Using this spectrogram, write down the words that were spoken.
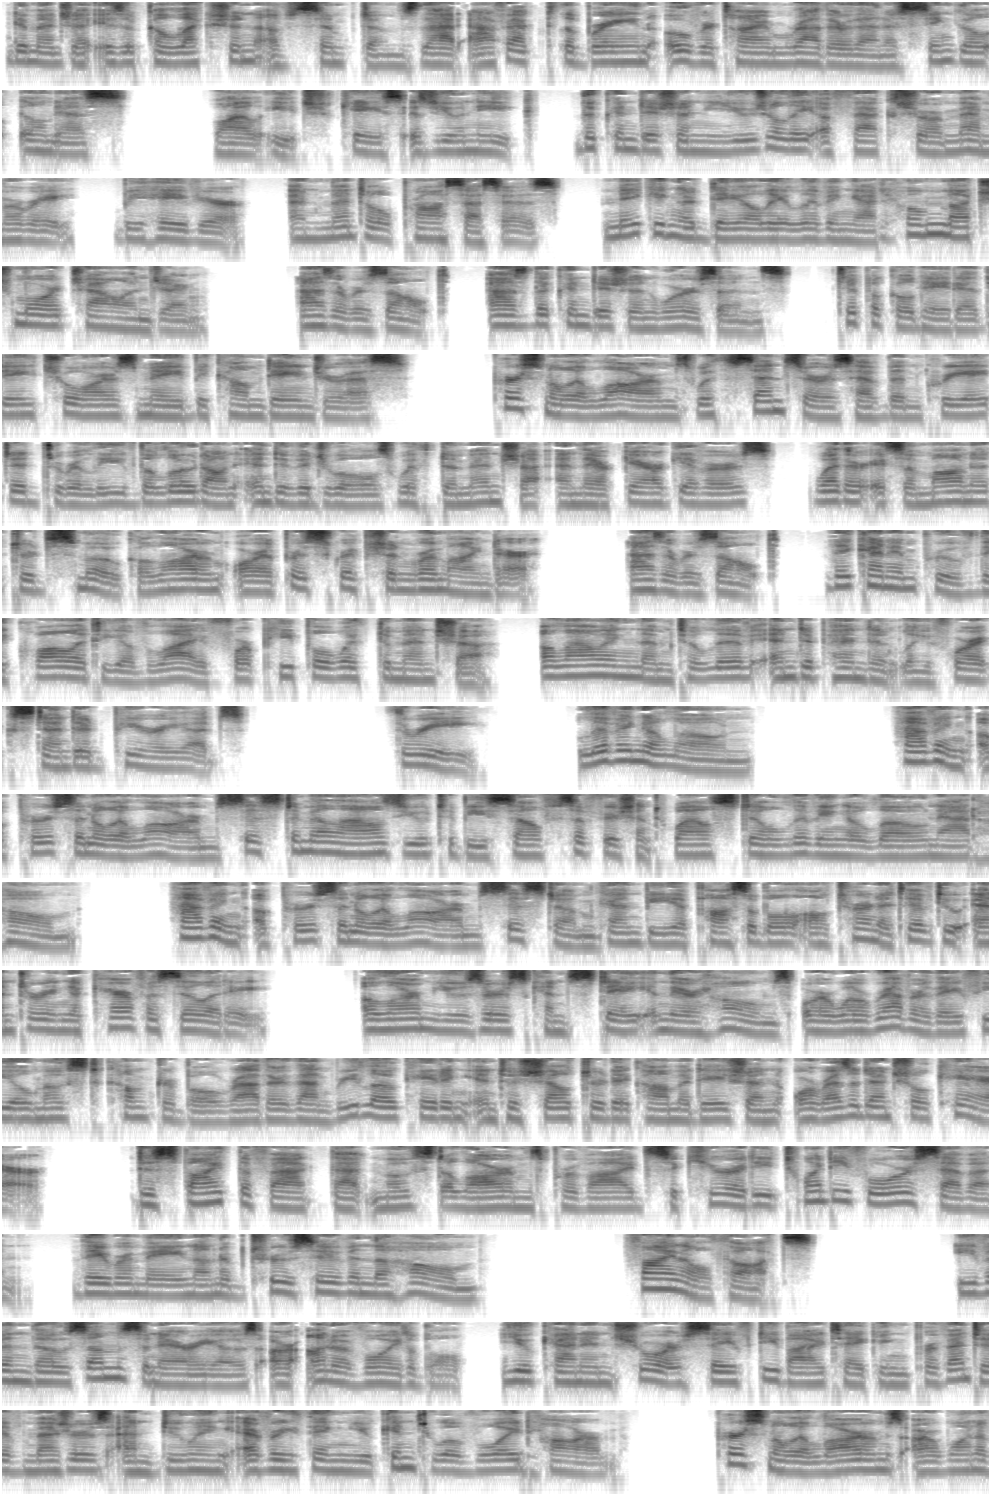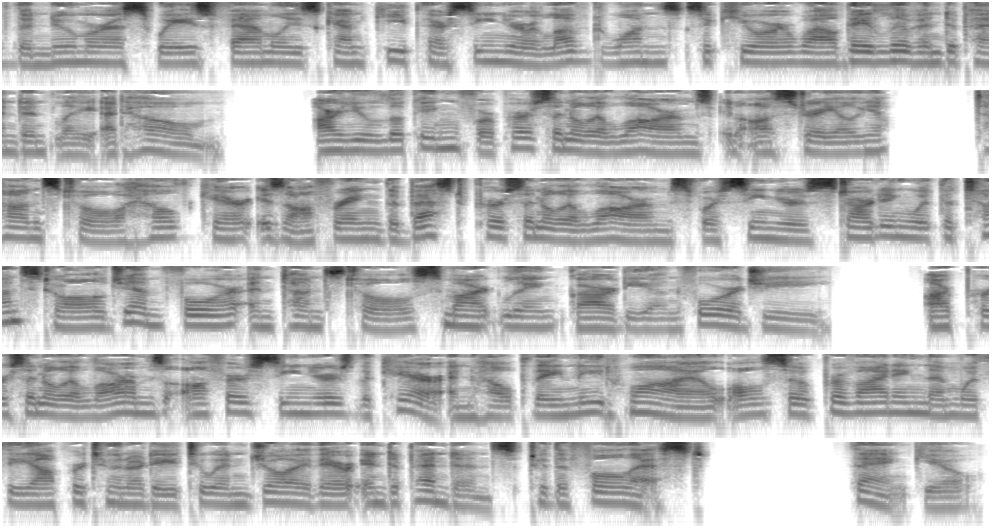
Dementia is a collection of symptoms that affect the brain over time rather than a single illness. While each case is unique, the condition usually affects your memory, behavior, and mental processes, making a daily living at home much more challenging. As a result, as the condition worsens, typical day to day chores may become dangerous. Personal alarms with sensors have been created to relieve the load on individuals with dementia and their caregivers, whether it's a monitored smoke alarm or a prescription reminder. As a result, they can improve the quality of life for people with dementia allowing them to live independently for extended periods. 3. Living alone. Having a personal alarm system allows you to be self sufficient while still living alone at home. Having a personal alarm system can be a possible alternative to entering a care facility. Alarm users can stay in their homes or wherever they feel most comfortable rather than relocating into sheltered accommodation or residential care. Despite the fact that most alarms provide security 24 7, they remain unobtrusive in the home. Final thoughts Even though some scenarios are unavoidable, you can ensure safety by taking preventive measures and doing everything you can to avoid harm. Personal alarms are one of the numerous ways families can keep their senior loved ones secure while they live independently at home. Are you looking for personal alarms in Australia? Tunstall Healthcare is offering the best personal alarms for seniors starting with the Tunstall Gem 4 and Tunstall SmartLink Guardian 4G. Our personal alarms offer seniors the care and help they need while also providing them with the opportunity to enjoy their independence to the fullest. Thank you.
